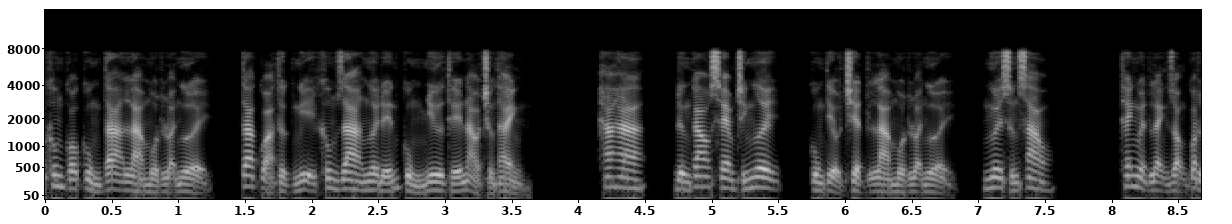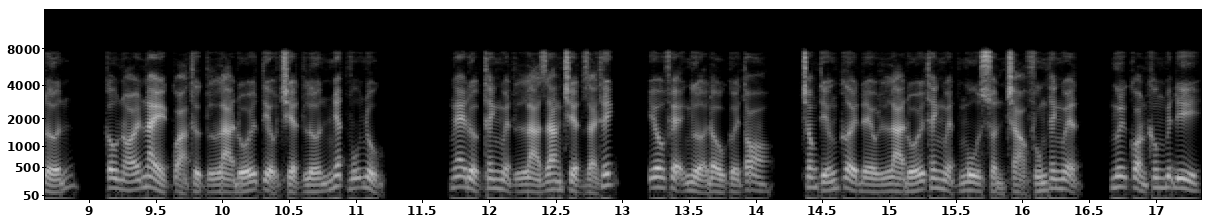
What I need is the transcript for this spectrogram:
không có cùng ta là một loại người, ta quả thực nghĩ không ra ngươi đến cùng như thế nào trưởng thành. Ha ha, đừng cao xem chính ngươi, cùng tiểu triệt là một loại người, ngươi xứng sao? Thanh nguyệt lạnh giọng quát lớn, câu nói này quả thực là đối tiểu triệt lớn nhất vũ nhục. Nghe được thanh nguyệt là giang triệt giải thích, yêu phệ ngửa đầu cười to, trong tiếng cười đều là đối thanh nguyệt ngu xuẩn trào phúng thanh nguyệt, ngươi còn không biết đi,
